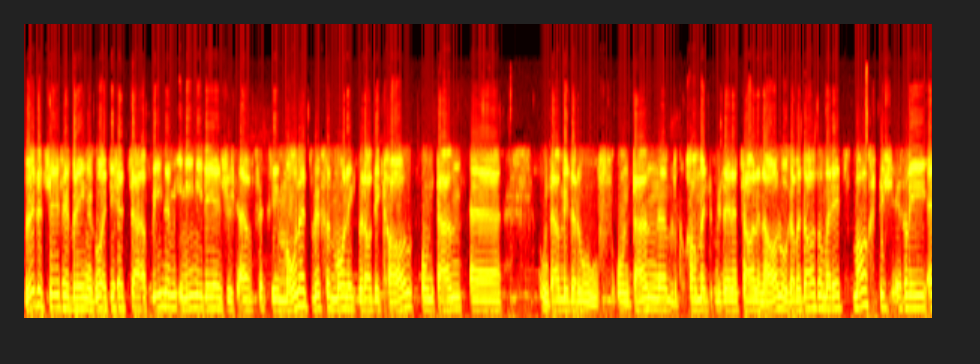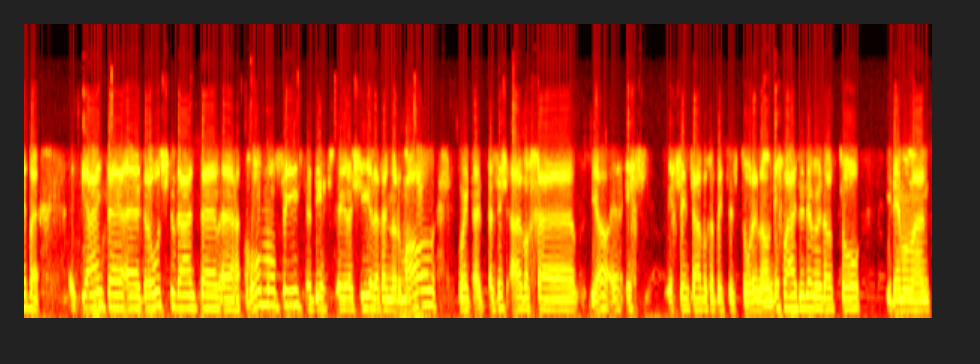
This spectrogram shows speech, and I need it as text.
Würde sehr viel bringen. Gut, ich hätte auf meine, meine Idee ist einfach im Monat, wirklich einen Monat radikal und dann, äh, und dann wieder auf. Und dann äh, kann man mit diesen Zahlen anschauen. Aber das, was man jetzt macht, ist ein bisschen, eben, die einen äh, Grossstudenten äh, Homeoffice, die äh, Schüler normal. Und äh, ist einfach, äh, ja, ich, ich finde es einfach ein bisschen durcheinander. Ich weiß nicht, ob wir das so in dem Moment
